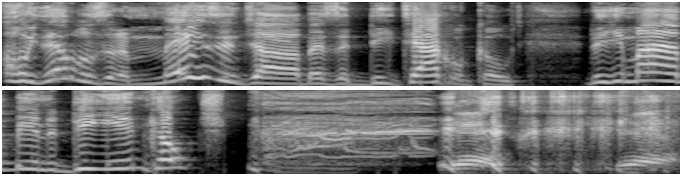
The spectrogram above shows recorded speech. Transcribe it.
Oh, that was an amazing job as a D tackle coach. Do you mind being the D end coach? Yeah. yeah.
